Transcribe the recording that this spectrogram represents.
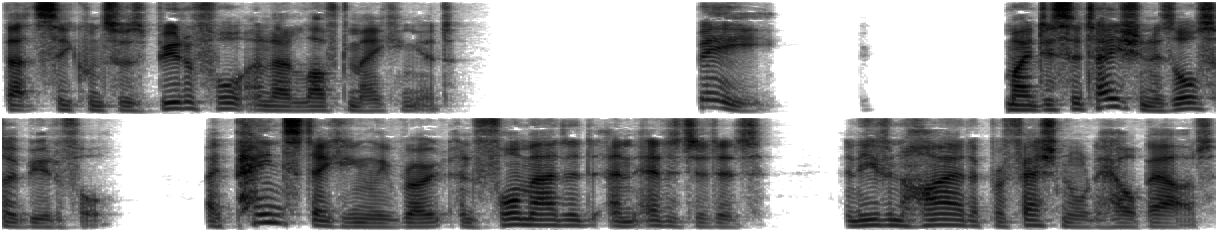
that sequence was beautiful and I loved making it. B. My dissertation is also beautiful. I painstakingly wrote and formatted and edited it and even hired a professional to help out.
